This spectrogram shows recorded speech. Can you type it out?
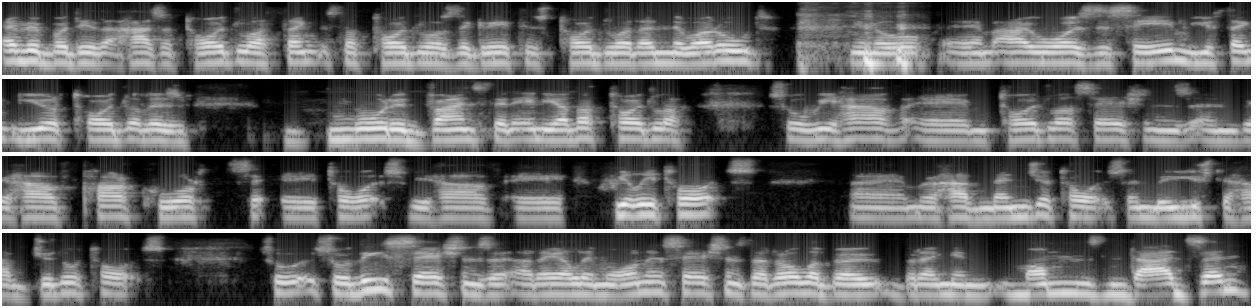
everybody that has a toddler thinks their toddler is the greatest toddler in the world. You know, um, I was the same. You think your toddler is more advanced than any other toddler. So we have um, toddler sessions and we have parkour uh, tots, we have uh, wheelie tots, um, we have ninja tots, and we used to have judo tots. So, so these sessions are early morning sessions. They're all about bringing mums and dads in,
